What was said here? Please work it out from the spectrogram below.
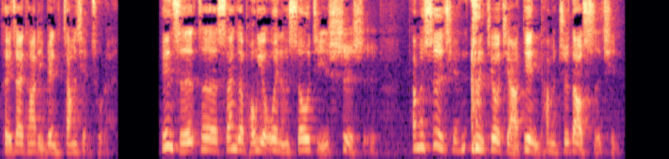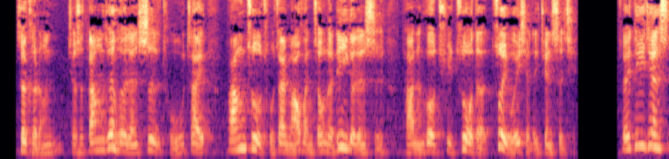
可以在他里面彰显出来。因此，这三个朋友未能收集事实，他们事前 就假定他们知道实情。这可能就是当任何人试图在帮助处在麻烦中的另一个人时，他能够去做的最危险的一件事情。所以，第一件事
